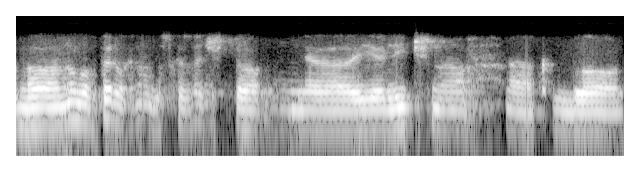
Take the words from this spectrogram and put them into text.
Ну, во-первых, надо сказать, что э, я лично э, как бы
